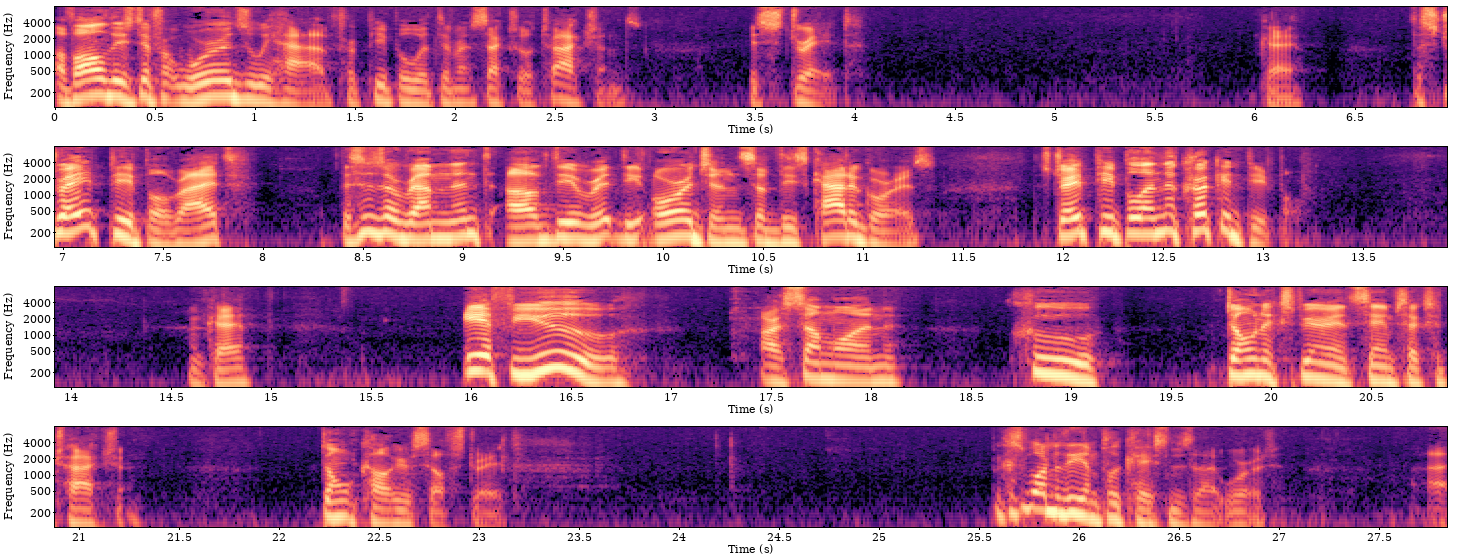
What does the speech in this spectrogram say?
of all these different words we have for people with different sexual attractions is straight. Okay? The straight people, right? This is a remnant of the, the origins of these categories. Straight people and the crooked people. Okay? If you are someone who don't experience same sex attraction, don't call yourself straight. Because what are the implications of that word? Uh,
